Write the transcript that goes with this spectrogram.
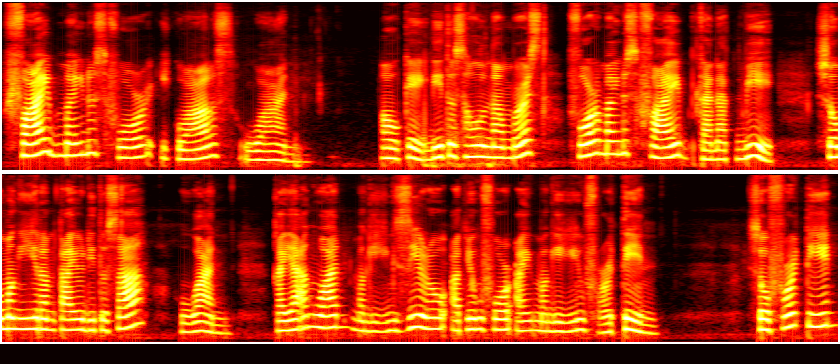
5 minus 4 equals 1. Okay, dito sa whole numbers, 4 minus 5 cannot be. So, manghihiram tayo dito sa 1. Kaya ang 1 magiging 0 at yung 4 ay magiging 14. So, 14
